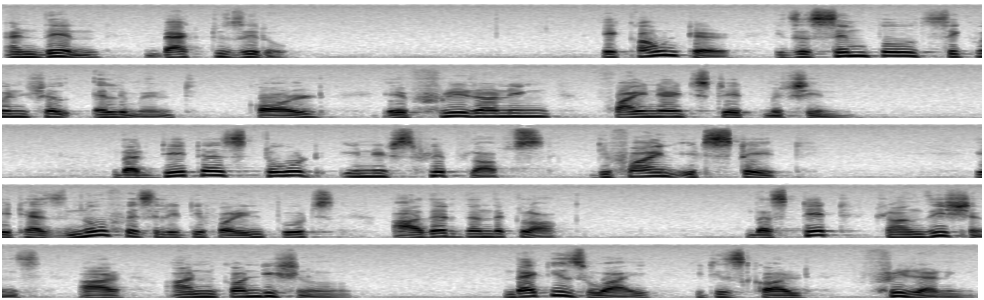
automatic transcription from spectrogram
and then back to 0. A counter is a simple sequential element called a free-running finite state machine. The data stored in its flip-flops define its state. It has no facility for inputs other than the clock. The state transitions are unconditional. That is why it is called free-running.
